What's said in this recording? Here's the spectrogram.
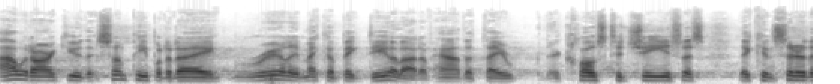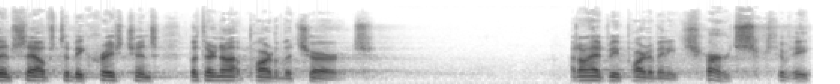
I would argue that some people today really make a big deal out of how that they, they're close to Jesus, they consider themselves to be Christians, but they're not part of the church. I don't have to be part of any church to be,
